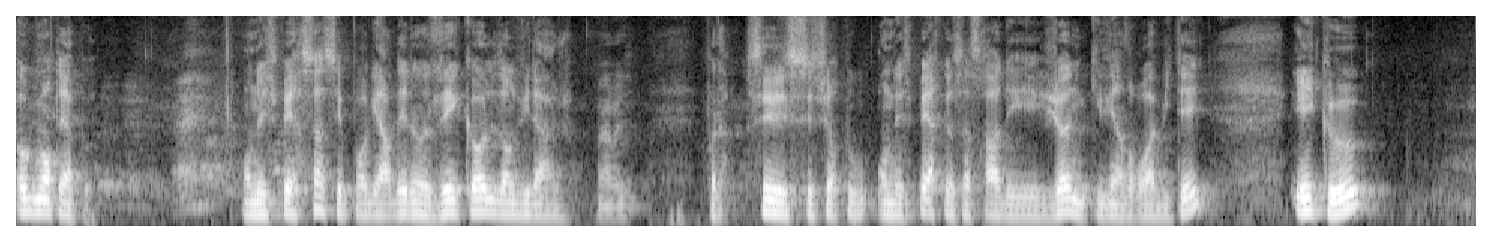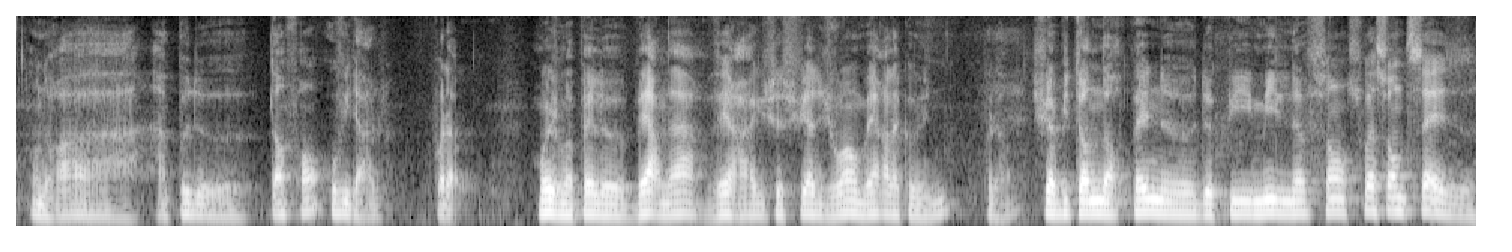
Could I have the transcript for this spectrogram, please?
augmenter un peu. On espère ça, c'est pour garder nos écoles dans le village. Ah oui. Voilà, c'est surtout, on espère que ça sera des jeunes qui viendront habiter et que on aura un peu de- d'enfants au village. Voilà. Moi, je m'appelle Bernard Vérac, je suis adjoint au maire à la commune. Je suis habitant de Norpen euh, depuis 1976.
